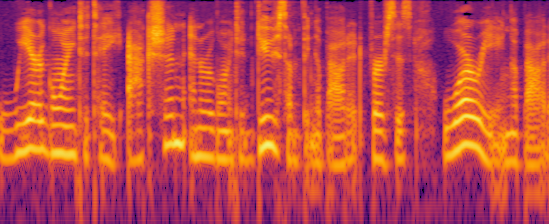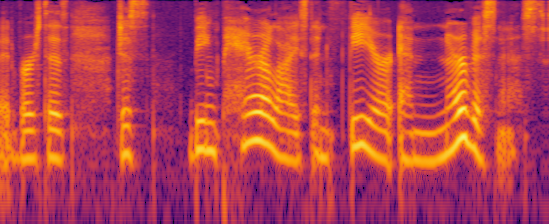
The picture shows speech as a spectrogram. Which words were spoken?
we are going to take action and we're going to do something about it versus worrying about it versus just being paralyzed in fear and nervousness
